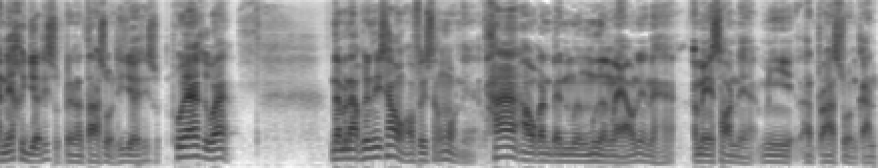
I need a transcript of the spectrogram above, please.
อันนี้คือเยอะที่สุดเป็นอัตราส่วนที่เยอะที่สุดพูดง่ายๆคือว่าในบรรดาพื้นที่เช่าของออฟฟิศทั้งหมดเนี่ยถ้าเอากันเป็นเมืองเมืองแล้วเนี่ยนะฮะอเมซอนเนี่ยมีอัตราส่วนการ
